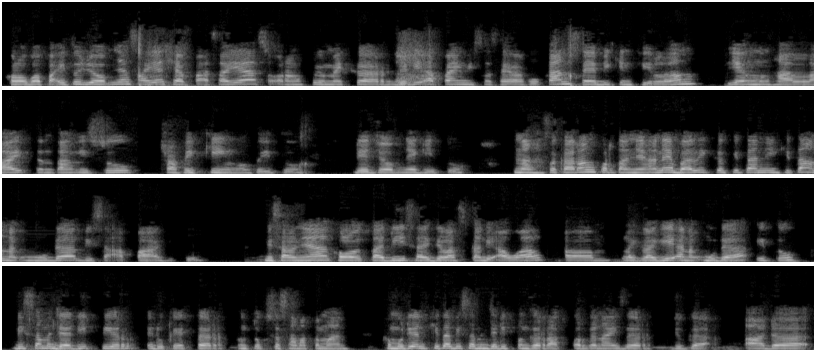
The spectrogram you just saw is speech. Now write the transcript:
kalau Bapak itu jawabnya saya siapa? Saya seorang filmmaker. Jadi apa yang bisa saya lakukan? Saya bikin film yang meng-highlight tentang isu trafficking waktu itu. Dia jawabnya gitu. Nah, sekarang pertanyaannya balik ke kita nih, kita anak muda bisa apa gitu. Misalnya kalau tadi saya jelaskan di awal, um, lagi-lagi anak muda itu bisa menjadi peer educator untuk sesama teman. Kemudian kita bisa menjadi penggerak, organizer juga ada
